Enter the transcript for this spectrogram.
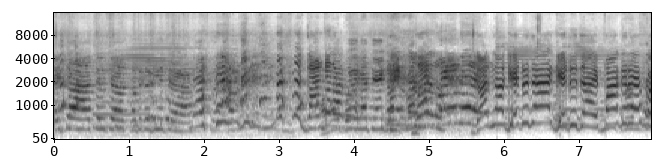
এই চা, চা, কত করে দিয়েছে? আমার পড়ে গেছে, এই গানটা গান। গা ঘেটু যায় ঘেটু যায় পাগরে এই?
